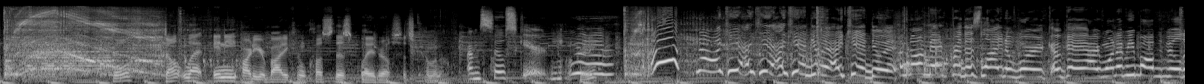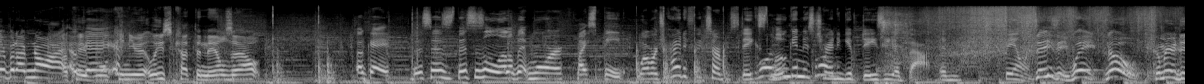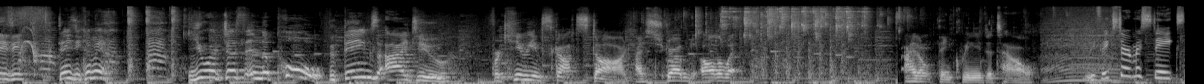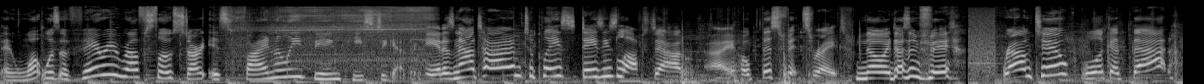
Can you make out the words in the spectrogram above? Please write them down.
Careful. Don't let any part of your body come close to this blade or else it's coming off. I'm so scared. Ah, no, I can't, I can't, I can't do it. I can't do it. I'm not meant for this line of work, okay? I want to be Bob the Builder, but I'm not, Okay, okay? well, can you at least cut the nails out? Okay, this is this is a little bit more my speed. While we're trying to fix our mistakes, Logan is trying to give Daisy a bath and failing. Daisy, wait, no. Come here, Daisy. Daisy, come here. You were just in the pool. The things I do for Keeley and Scott's dog. I scrubbed all the way. I don't think we need a towel. We fixed our mistakes, and what was a very rough, slow start is finally being pieced together. It is now time to place Daisy's loft down. I hope this fits right. No, it doesn't fit. Round two, look at that.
